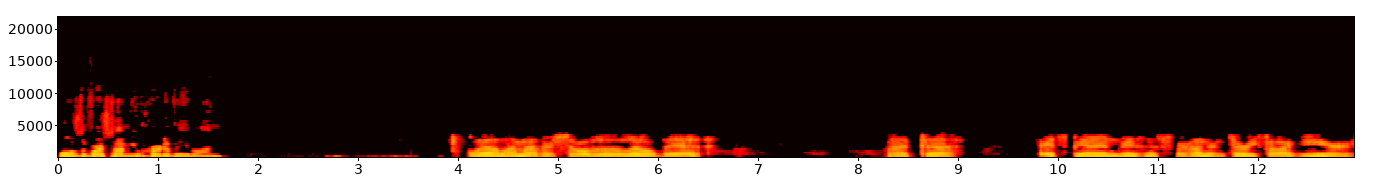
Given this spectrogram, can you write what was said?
What was the first time you heard of Avon? Well, my mother sold it a little bit, but uh, It's been in business for 135 years.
